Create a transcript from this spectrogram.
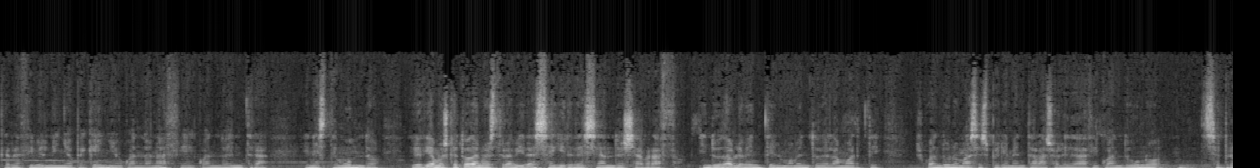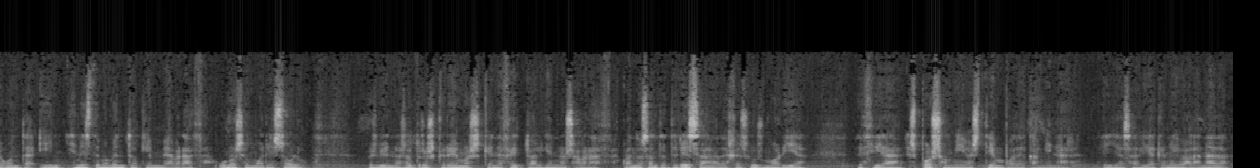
que recibe el niño pequeño cuando nace, cuando entra en este mundo. Y decíamos que toda nuestra vida es seguir deseando ese abrazo. Indudablemente en el momento de la muerte es cuando uno más experimenta la soledad y cuando uno se pregunta, ¿y en este momento quién me abraza? Uno se muere solo. Pues bien, nosotros creemos que en efecto alguien nos abraza. Cuando Santa Teresa de Jesús moría, decía, esposo mío, es tiempo de caminar. Ella sabía que no iba a la nada,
